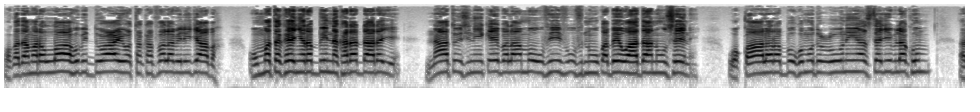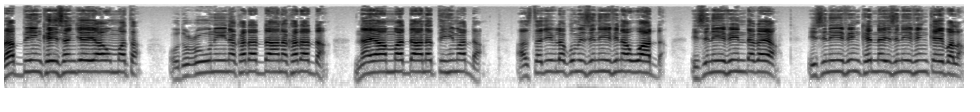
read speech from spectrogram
وقد أمر الله بالدعاء وتكفل بالإجابة. أمة كين ربين نكرد ناتو إسني كي بلا مو في فنو قبي وادا نوسين وقال ربكم ادعوني أستجب لكم ربين كي سنجي يا أمة ادعوني نكرد نكرد نيامد نتهمد أستجب لكم إسني فين أواد إسني فين دقيا إسني فين كن كي بلا۔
